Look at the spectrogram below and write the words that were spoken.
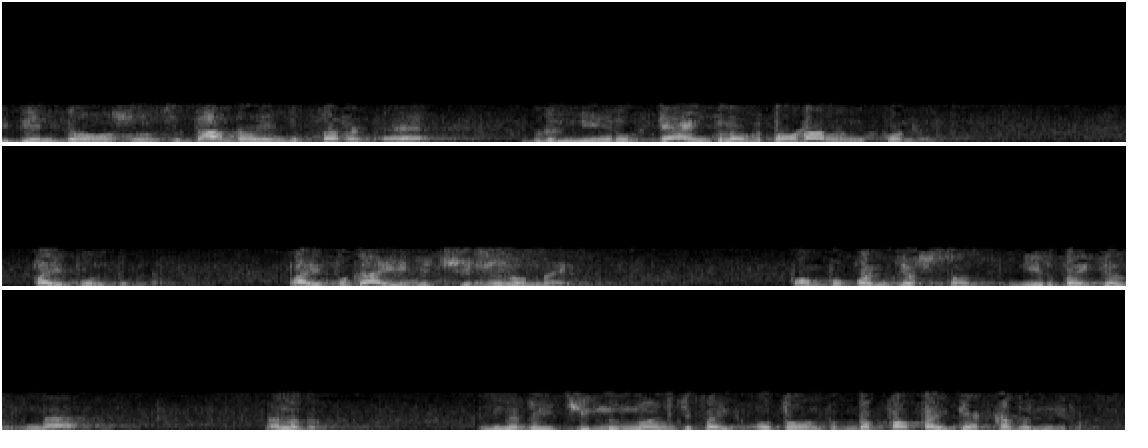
ఇది దీనికి సు- సిద్ధాంతం ఏం చెప్తారంటే ఇప్పుడు నీరు ట్యాంకులోకి తోడాలనుకోండి పైపు ఉంటుంది. పైపుకి ఐదు చిల్లులు ఉన్నాయి. పంపు పనిచేస్తోంది. నీరు పైకి వెళ్తుందా వెళ్ళదు. ఎందుకంటే ఈ చిల్లుల్లోంచి పైకి పోతూ ఉంటుంది తప్ప పైకి ఎక్కదు నీరు.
